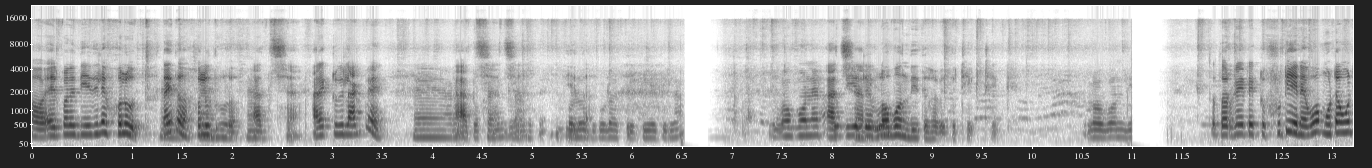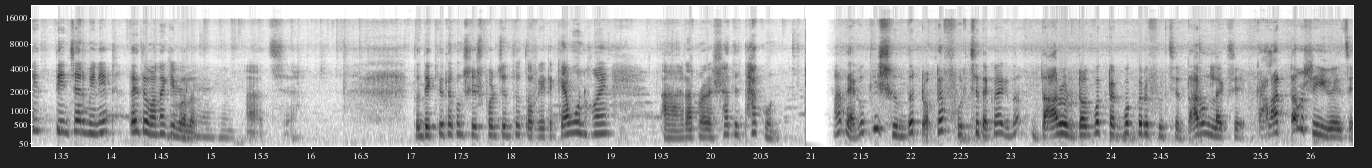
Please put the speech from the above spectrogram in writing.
ও এরপরে দিয়ে দিলে হলুদ তাই তো? হ্যাঁ, হলুদ হ্যাঁ, গুঁড়ো। হ্যাঁ। আচ্ছা আর একটু কি লাগবে? হ্যাঁ আর আচ্ছা, আচ্ছা, হলুদ। গুঁড়াতে দিয়ে দিলাম। লবণ আচ্ছা লবণ দিতে হবে তো ঠিক ঠিক। লবণ দিয়ে তো তরকারিটা একটু ফুটিয়ে নেব মোটামুটি তিন চার মিনিট তাই তো নাকি বলো? হ্যাঁ, হ্যাঁ, আচ্ছা। তো দেখতে থাকুন শেষ পর্যন্ত তরকারিটা কেমন হয়, আর আপনারা সাথে থাকুন। মা, দেখো কি সুন্দর টকটা ফুটছে, দেখো একদম দারুণ, টকবক টকবক করে ফুটছে, দারুণ লাগছে, কালারটাও সেই হয়েছে।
